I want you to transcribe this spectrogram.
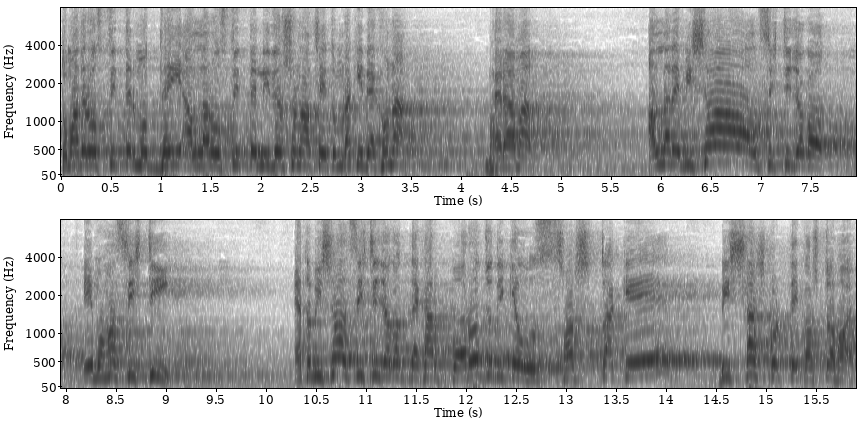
তোমাদের অস্তিত্বের মধ্যেই আল্লাহর অস্তিত্বের নিদর্শন আছে, তোমরা কি দেখো না? ভাইরা আমার, আল্লাহর বিশাল সৃষ্টি জগৎ, এই মহা সৃষ্টি, এত বিশাল সৃষ্টি জগৎ দেখার পরও যদি কেউ স্রষ্টাকে বিশ্বাস করতে কষ্ট হয়,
